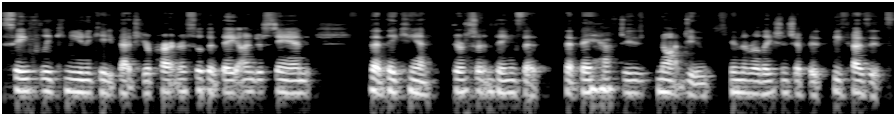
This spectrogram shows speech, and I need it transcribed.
safely communicate that to your partner so that they understand that they can't there are certain things that that they have to not do in the relationship because it's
